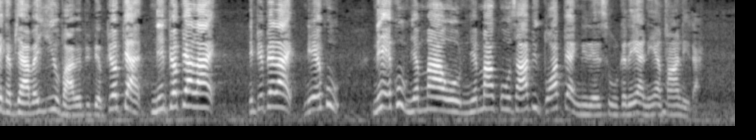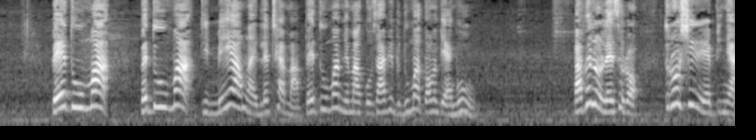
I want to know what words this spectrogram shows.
နေကပြပဲကြီးကိုပါပဲပြောပြောပြောပြနင်းပြောပြလိုက်နင်းပြောပြလိုက်နင်းအခုနင်းအခုမြန်မာကိုမြန်မာကိုစားပြီးသွားပြိုင်နေတယ်ဆိုကြတဲ့ကနေကမှားနေတာဘယ်သူမှဘယ်သူမှဒီမေးအောင်လိုက်လက်ထက်မှာဘယ်သူမှမြန်မာကိုစားပြီးဘယ်သူမှသွားမပြိုင်ဘူးဘာဖြစ်လို့လဲဆိုတော့ သူတို့ရှိနေတဲ့ပညာ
